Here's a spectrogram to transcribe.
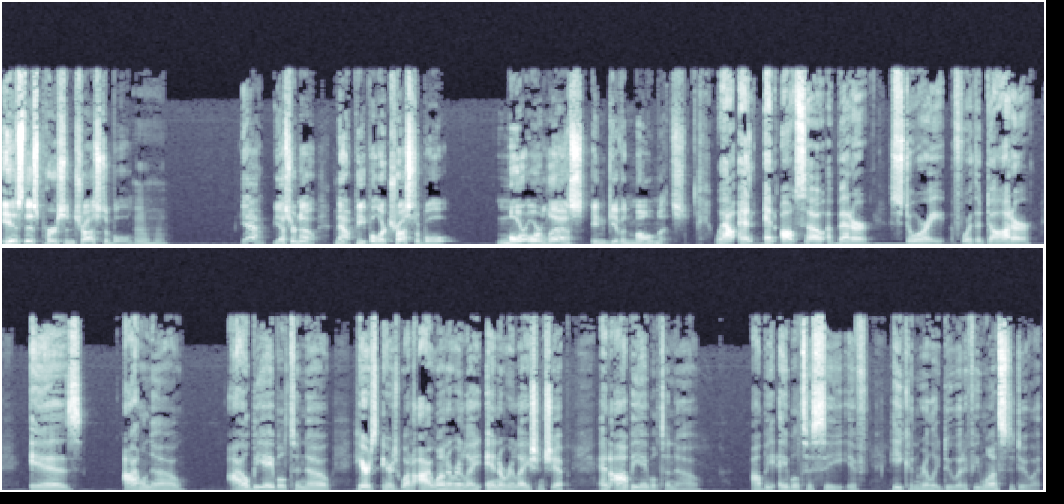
is this person trustable? Yeah, yes or no. Now, people are trustable more or less in given moments. Well, and and also a better story for the daughter is I'll know, I'll be able to know. Here's here's what I want to relate in a relationship, and I'll be able to know. I'll be able to see if he can really do it, if he wants to do it,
